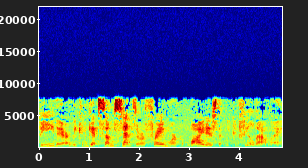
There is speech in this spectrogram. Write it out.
be there, we can get some sense or a framework of why it is that we can feel that way.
